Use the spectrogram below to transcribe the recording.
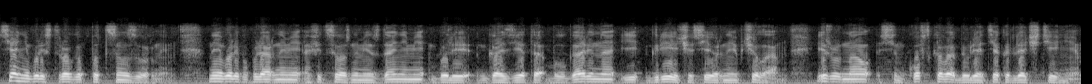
Все они были строго подцензурные. Наиболее популярными официозными изданиями были газета «Булгарина» и «Греча. Северная пчела» и журнал Синковского «Библиотека для чтения».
